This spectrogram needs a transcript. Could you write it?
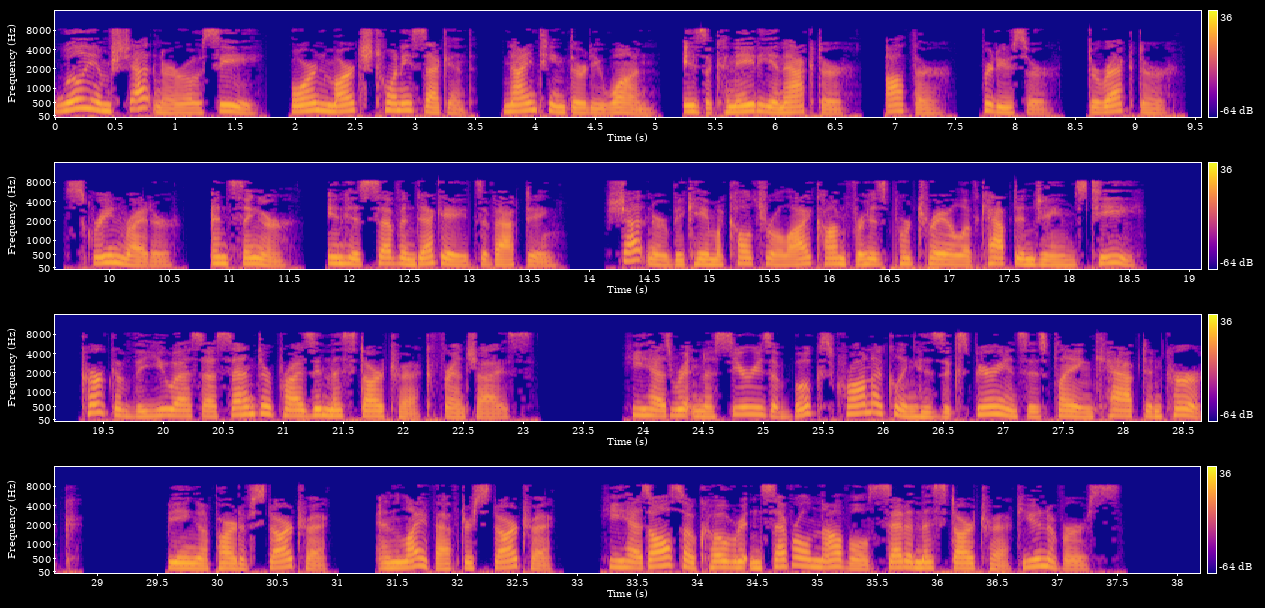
William Shatner O.C., born March 22, 1931, is a Canadian actor, author, producer, director, screenwriter, and singer. In his seven decades of acting, Shatner became a cultural icon for his portrayal of Captain James T. Kirk of the USS Enterprise in the Star Trek franchise. He has written a series of books chronicling his experiences playing Captain Kirk, being a part of Star Trek, and life after Star Trek. He has also co-written several novels set in the Star Trek universe,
